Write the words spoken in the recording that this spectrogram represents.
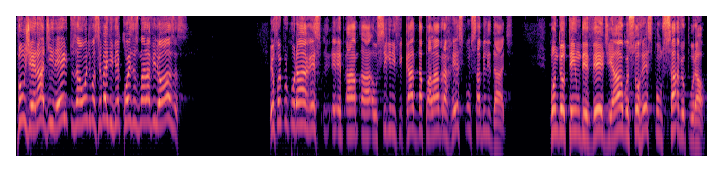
vão gerar direitos aonde você vai viver coisas maravilhosas. Eu fui procurar eh, eh, o significado da palavra responsabilidade. Quando eu tenho um dever de algo, eu sou responsável por algo.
